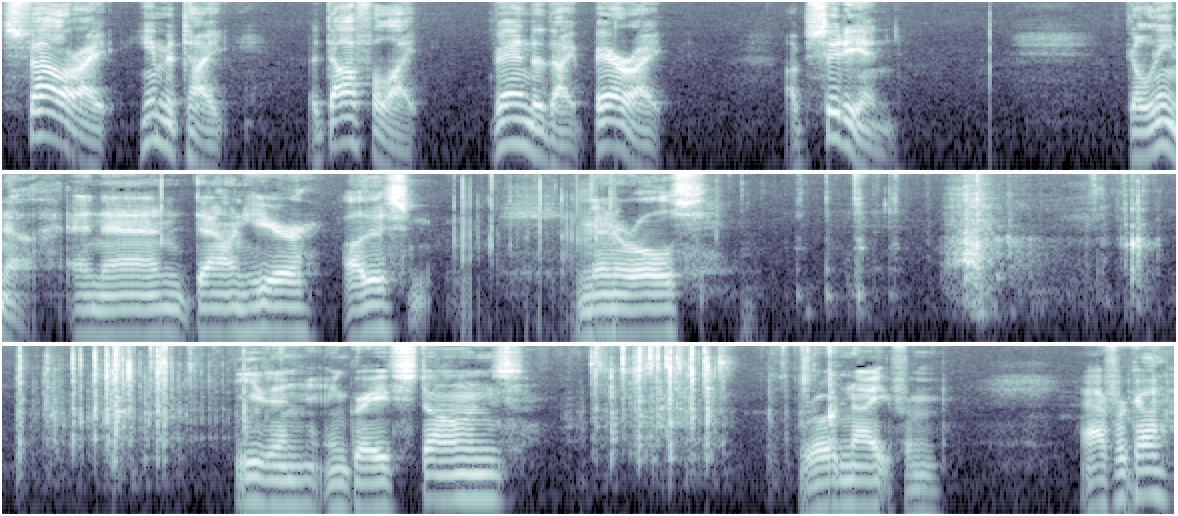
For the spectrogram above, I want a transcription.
sphalerite, hematite, apophyllite, vanadinite, barite, obsidian, galena, and then down here other minerals even engraved stones. Rhodonite from Africa,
